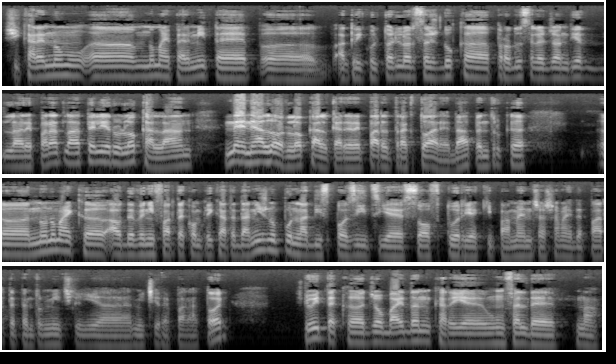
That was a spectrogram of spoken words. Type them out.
și care nu, uh, nu mai permite uh, agricultorilor să-și ducă produsele John Deere la reparat la atelierul local, la nenea lor local care repară tractoare, da? Pentru că uh, nu numai că au devenit foarte complicate, dar nici nu pun la dispoziție softuri, echipament și așa mai departe pentru micii, uh, micii reparatori. Și uite că Joe Biden, care e un fel de, na,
